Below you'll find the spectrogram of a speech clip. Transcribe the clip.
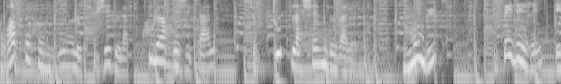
pour approfondir le sujet de la couleur végétale sur toute la chaîne de valeur. Mon but Fédérer et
